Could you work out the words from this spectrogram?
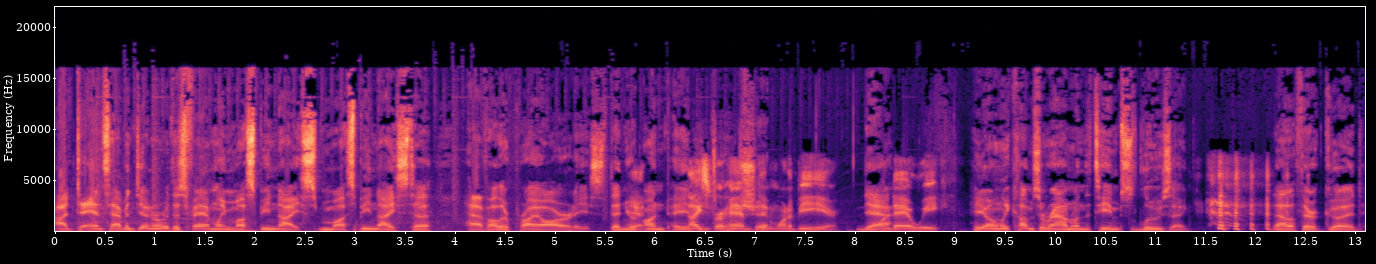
uh, Dan's having dinner with his family. Must be nice. Must be nice to have other priorities than your Yeah, unpaid. Nice for him. Didn't want to be here. Yeah. One day a week. He only comes around when the team's losing. now that they're good,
